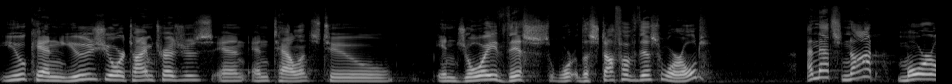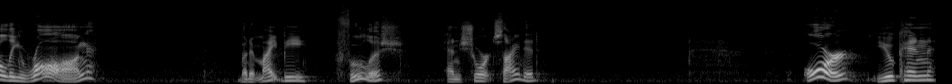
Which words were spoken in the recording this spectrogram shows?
you can use your time, treasures, and, and talents to enjoy this, the stuff of this world. And that's not morally wrong, but it might be foolish and short sighted. Or you can,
